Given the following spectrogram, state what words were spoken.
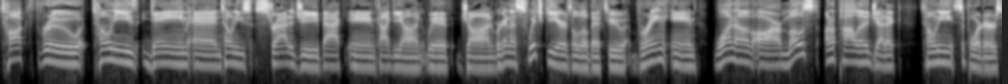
talked through Tony's game and Tony's strategy back in Cagayan with Jon, we're going to switch gears a little bit to bring in one of our most unapologetic Tony supporters.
